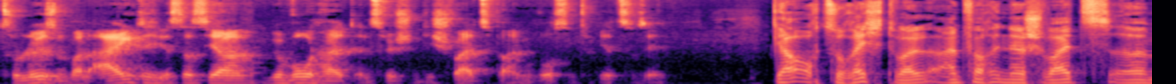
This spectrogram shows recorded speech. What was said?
zu lösen, weil eigentlich ist das ja Gewohnheit inzwischen, die Schweiz bei einem großen Turnier zu sehen. Ja, auch zu Recht, weil einfach in der Schweiz, äh,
